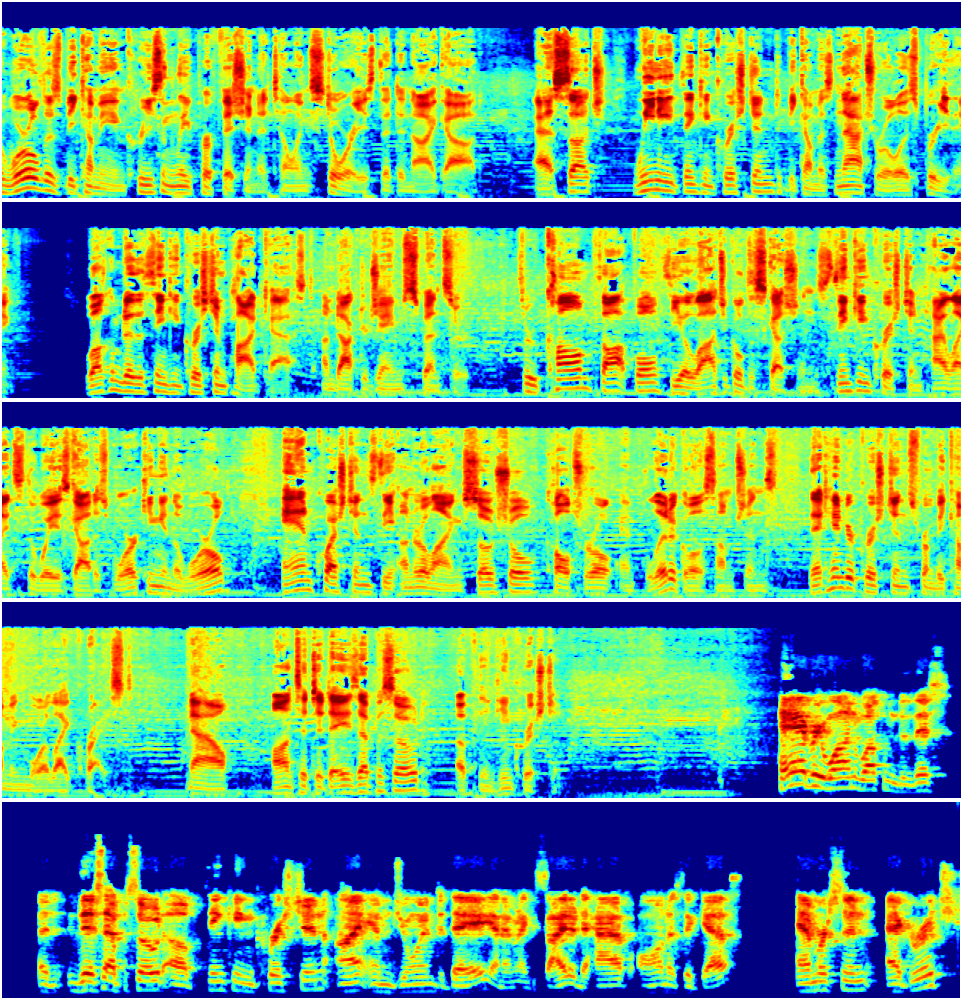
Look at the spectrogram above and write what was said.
The world is becoming increasingly proficient at telling stories that deny God. As such, we need Thinking Christian to become as natural as breathing. Welcome to the Thinking Christian podcast. I'm Dr. James Spencer. Through calm, thoughtful, theological discussions, Thinking Christian highlights the ways God is working in the world and questions the underlying social, cultural, and political assumptions that hinder Christians from becoming more like Christ. Now, on to today's episode of Thinking Christian. Hey everyone, welcome to this this episode of Thinking Christian. I am joined today, and I'm excited to have on as a guest Emerson Eggerichs.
